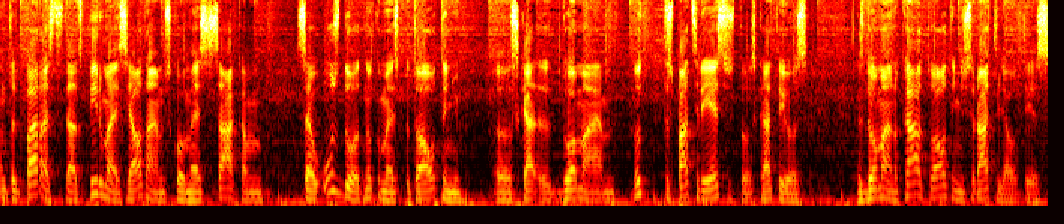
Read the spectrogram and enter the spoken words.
Un tad parasti tāds pirmais jautājums, ko mēs sākam sev uzdot, nu, kad mēs par to autiņu domājam, nu, tas pats arī es uz to skatījos. Es domāju, nu, kādu autiņus var atļauties.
